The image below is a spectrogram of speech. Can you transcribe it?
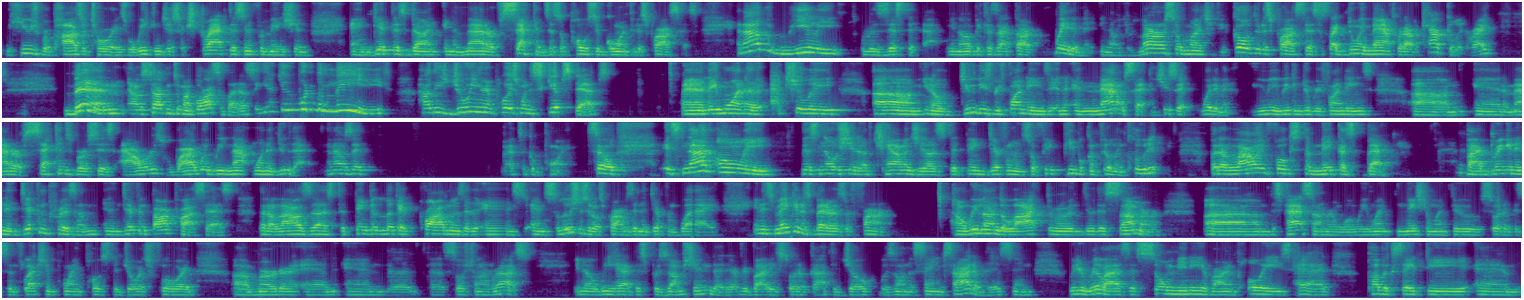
huge repositories where we can just extract this information and get this done in a matter of seconds as opposed to going through this process. And I would really resisted that, you know, because I thought, wait a minute, you know, you learn so much if you go through this process. It's like doing math without a calculator, right? Then I was talking to my boss about it. I said, yeah, you wouldn't believe how these junior employees want to skip steps and they want to actually, um, you know, do these refundings in, in nanoseconds. She said, wait a minute, you mean we can do refundings um, in a matter of seconds versus hours. Why would we not want to do that? And I was like, that's a good point. So it's not only this notion of challenging us to think differently so people can feel included, but allowing folks to make us better by bringing in a different prism and a different thought process that allows us to think and look at problems and, and, and solutions to those problems in a different way. And it's making us better as a firm. Uh, we learned a lot through, through this summer um, this past summer when we went, the nation went through sort of this inflection point post the George Floyd uh, murder and and the, the, social unrest. You know, we had this presumption that everybody sort of got the joke, was on the same side of this, and we didn't realize that so many of our employees had public safety and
